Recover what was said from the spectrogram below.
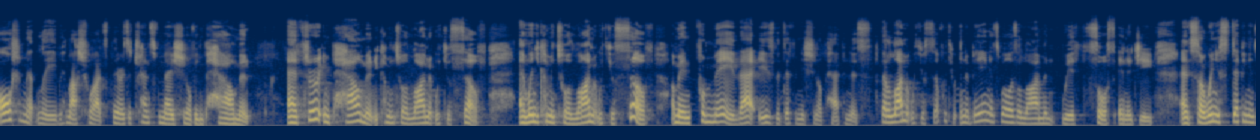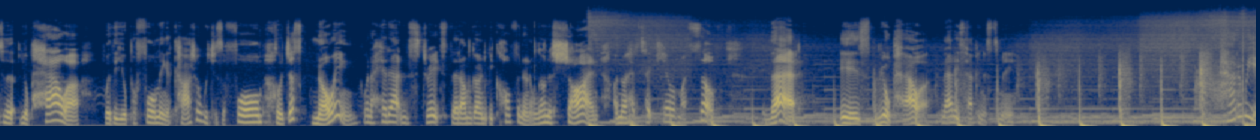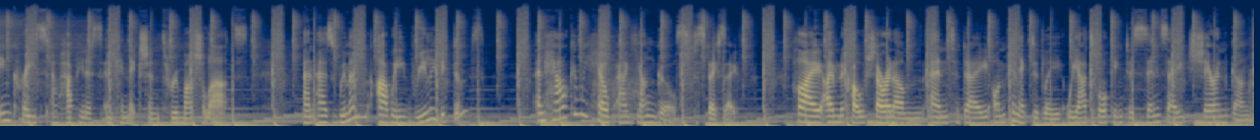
ultimately, with martial arts, there is a transformation of empowerment. And through empowerment, you come into alignment with yourself. And when you come into alignment with yourself, I mean, for me, that is the definition of happiness. That alignment with yourself, with your inner being, as well as alignment with source energy. And so when you're stepping into the, your power, whether you're performing a kata, which is a form, or just knowing when I head out in the streets that I'm going to be confident, I'm going to shine, I know how to take care of myself. That is real power. That is happiness to me. How do we increase our happiness and connection through martial arts? And as women, are we really victims? And how can we help our young girls to stay safe? Hi, I'm Nicole Sharanam, and today on Connectedly, we are talking to Sensei Sheryn Gung.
